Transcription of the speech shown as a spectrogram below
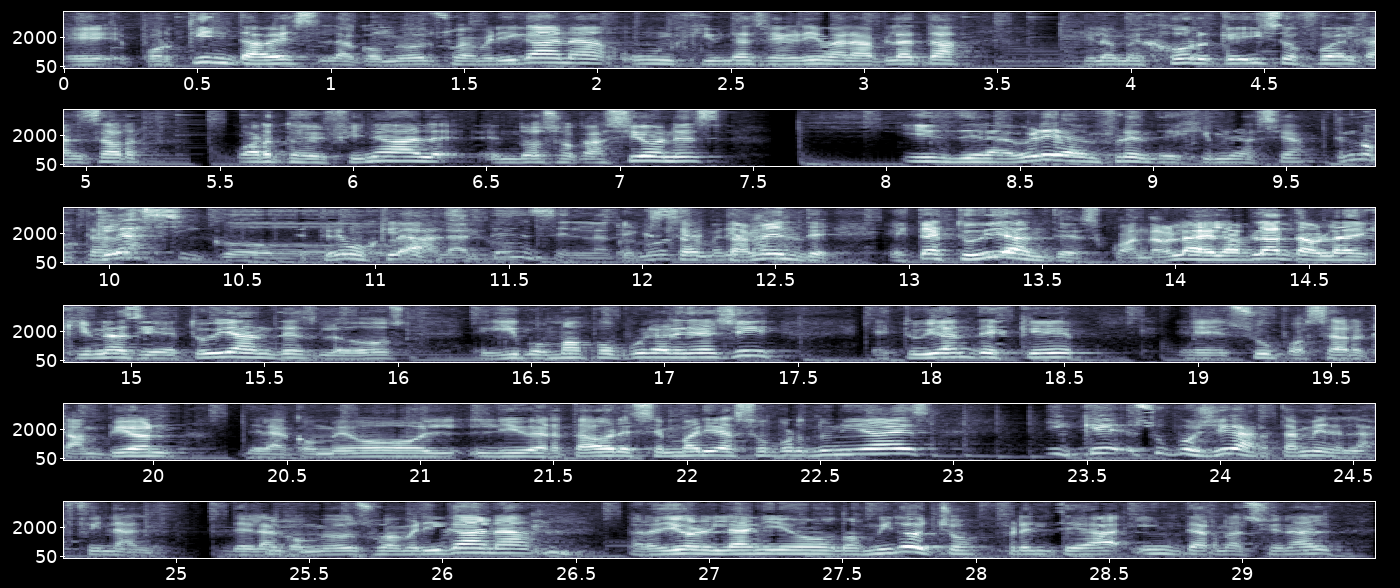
eh, por quinta vez la Conmebol Sudamericana, un Gimnasia y Grima La Plata que lo mejor que hizo fue alcanzar cuartos de final en dos ocasiones. Y de la vereda enfrente de Gimnasia. Tenemos está- clásico Tenemos clásico. en la Exactamente. Está Estudiantes. Cuando hablas de La Plata, hablas de Gimnasia y de Estudiantes, los dos equipos más populares de allí. Estudiantes que eh, supo ser campeón de la Conmebol Libertadores en varias oportunidades y que supo llegar también a la final de la Conmebol Sudamericana. Perdió en el año 2008 frente a Internacional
